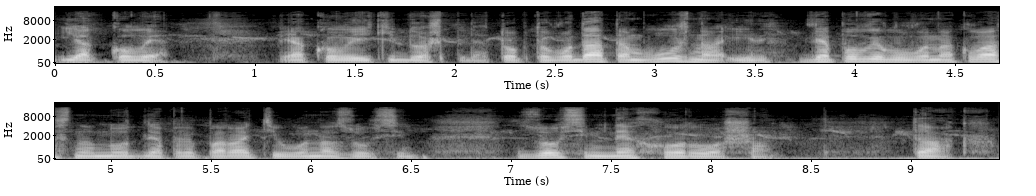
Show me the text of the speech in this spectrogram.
Як коли як коли який дощ піде. Тобто вода там лужна і для поливу вона класна, але для препаратів вона зовсім зовсім не хороша. Так,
